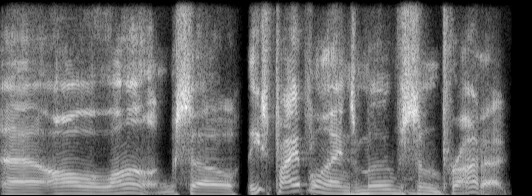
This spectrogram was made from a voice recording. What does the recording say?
uh, all along. So these pipelines move some product.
